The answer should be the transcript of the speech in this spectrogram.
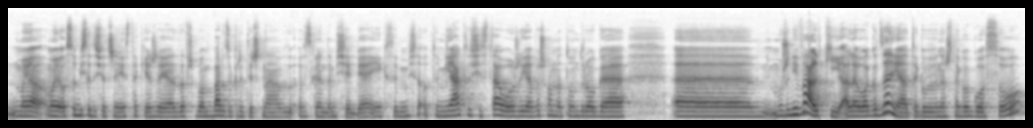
moja, moje osobiste doświadczenie jest takie, że ja zawsze byłam bardzo krytyczna względem siebie i jak sobie myślę o tym, jak to się stało, że ja weszłam na tą drogę e, może nie walki, ale łagodzenia tego wewnętrznego głosu,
